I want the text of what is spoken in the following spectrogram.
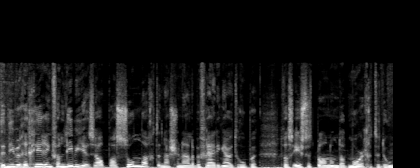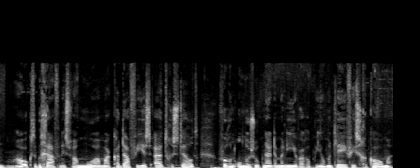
De nieuwe regering van Libië zal pas zondag de nationale bevrijding uitroepen. Het was eerst het plan om dat morgen te doen. Ook de begrafenis van Muammar Gaddafi is uitgesteld... voor een onderzoek naar de manier waarop hij om het leven is gekomen.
